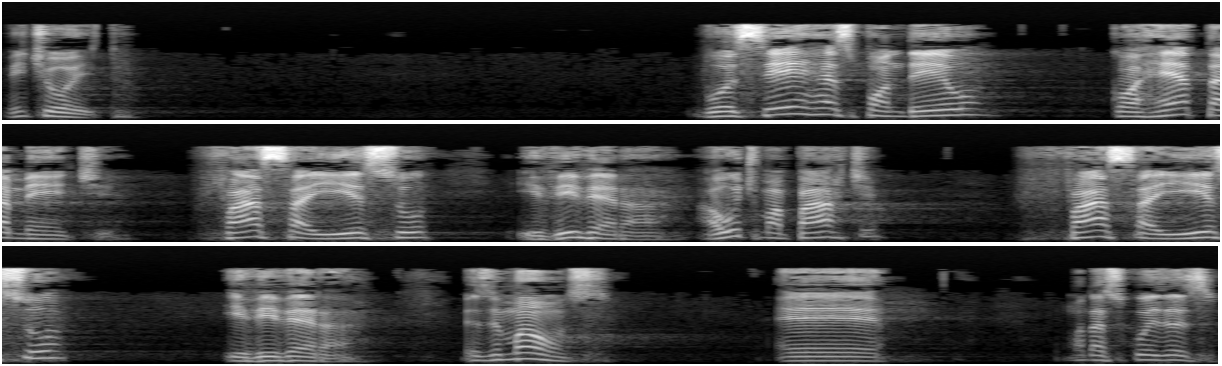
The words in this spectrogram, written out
28. Você respondeu corretamente. Faça isso e viverá. A última parte. faça isso e viverá. Meus irmãos, é, uma das coisas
